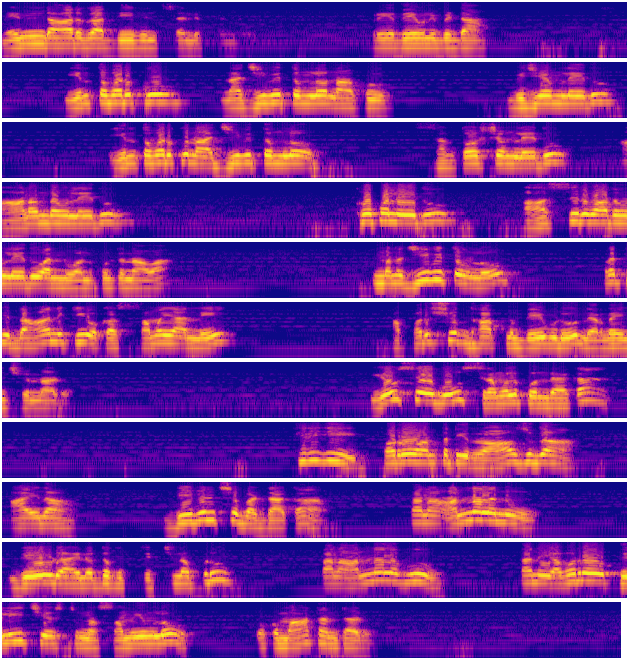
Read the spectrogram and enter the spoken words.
నిండారుగా దీవించండి తండ్రి. ప్రియ దేవుని బిడ్డ ఇంతవరకు నా జీవితంలో నాకు విజయం లేదు. ఇంతవరకు నా జీవితంలో సంతోషం లేదు ఆనందం లేదు కృప లేదు ఆశీర్వాదం లేదు అని నువ్వు అనుకుంటున్నావా? మన జీవితంలో ప్రతి దానికి ఒక సమయాన్ని ఆ పరిశుద్ధాత్మ దేవుడు నిర్ణయించున్నాడు. యోసేపు శ్రమలు పొందాక తిరిగి పరో అంతటి రాజుగా ఆయన దీవించబడ్డాక తన అన్నలను దేవుడు ఆయన వద్దకు తెచ్చినప్పుడు తన అన్నలకు తను ఎవరో తెలియచేస్తున్న సమయంలో ఒక మాట అంటాడు.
